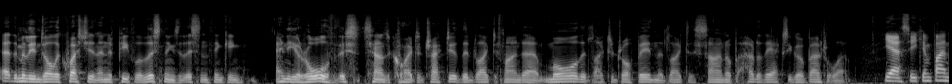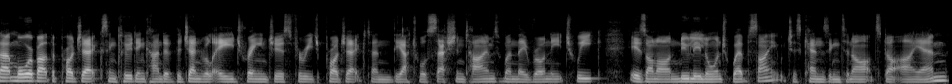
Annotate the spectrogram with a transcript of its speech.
uh, the million dollar question. And if people are listening to this and thinking any or all of this sounds quite attractive, they'd like to find out more. They'd like to drop in. They'd like to sign up. How do they actually go about all that? Yeah, so you can find out more about the projects, including kind of the general age ranges for each project and the actual session times when they run each week, is on our newly launched website, which is kensingtonarts.im,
